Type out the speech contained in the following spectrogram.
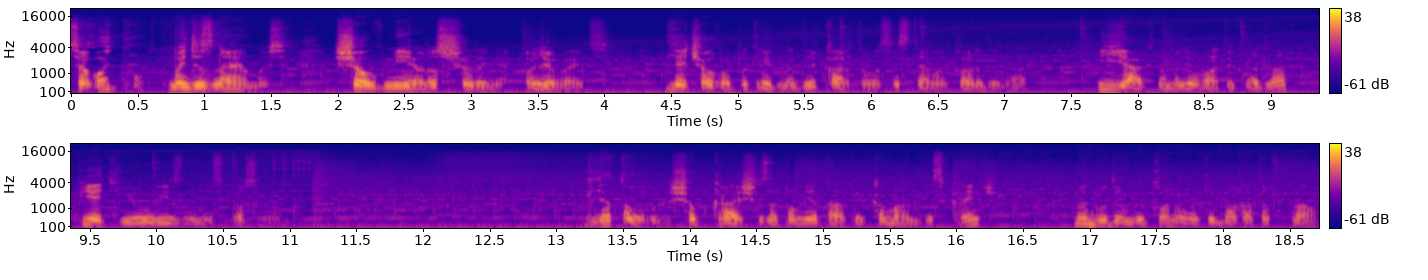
Сьогодні ми дізнаємось, що вміє розширення олівець, для чого потрібна декартова система координат і як намалювати квадрат п'ятью різними способами. Для того, щоб краще запам'ятати команди Scratch, ми будемо виконувати багато вправ,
